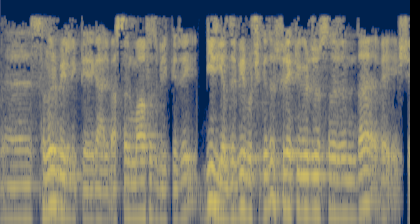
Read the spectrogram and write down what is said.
e, sınır birlikleri galiba, sınır muhafız birlikleri bir yıldır, bir buçuk yıldır sürekli Ürdün sınırında ve işte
